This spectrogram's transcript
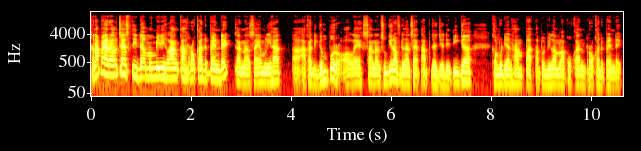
Kenapa RL Chess tidak memilih langkah rokade pendek? Karena saya melihat uh, akan digempur oleh Sanan Sugirov dengan setup gajah D3, kemudian H4 apabila melakukan rokade pendek.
